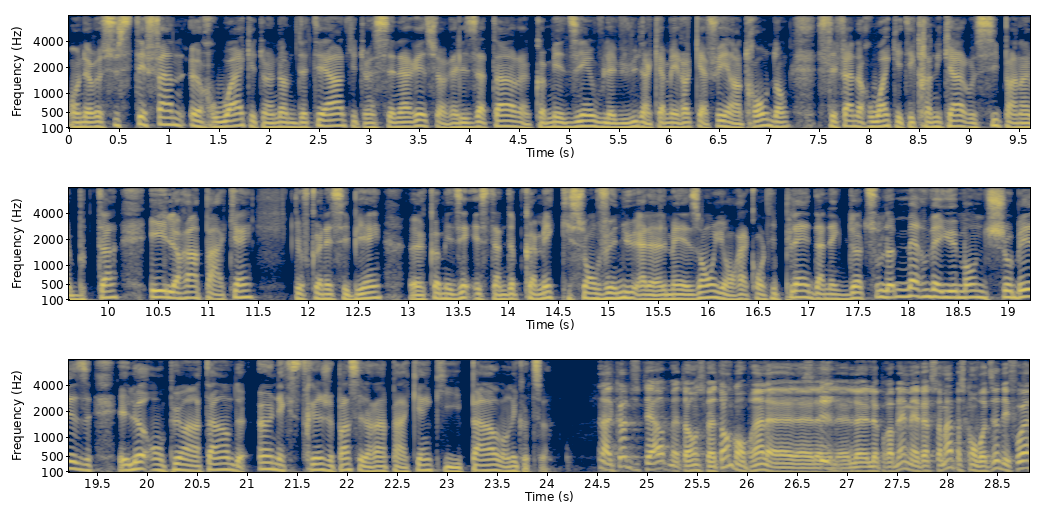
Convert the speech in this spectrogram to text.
on a reçu Stéphane Roy qui est un homme de théâtre, qui est un scénariste, un réalisateur, un comédien. Vous l'avez vu dans Caméra Café entre autres. Donc Stéphane Roy qui était chroniqueur aussi pendant un bout de temps et Laurent Paquin que vous connaissez bien, euh, comédiens et stand-up comiques qui sont venus à la maison. Ils ont raconté plein d'anecdotes sur le merveilleux monde du showbiz. Et là, on peut entendre un extrait. Je pense que c'est Laurent Paquin qui parle. On écoute ça. Dans le cas du théâtre, mettons, mettons qu'on prend le, le, problème inversement, parce qu'on va dire des fois,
